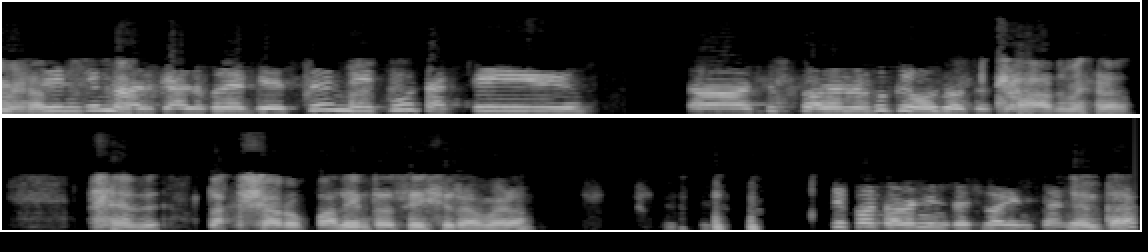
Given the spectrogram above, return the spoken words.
మేడం. దీనికి మాది క్యాలిక్యులేట్ చేస్తే మీకు థర్టీ సిక్స్ థౌసండ్ వరకు క్లోజ్ అవుతుంది. కాదు మేడం. అది లక్ష రూపాయలు ఇంట్రెస్ట్ వేసిరా madam? Fifty four thousand interest sir. ఎంత?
